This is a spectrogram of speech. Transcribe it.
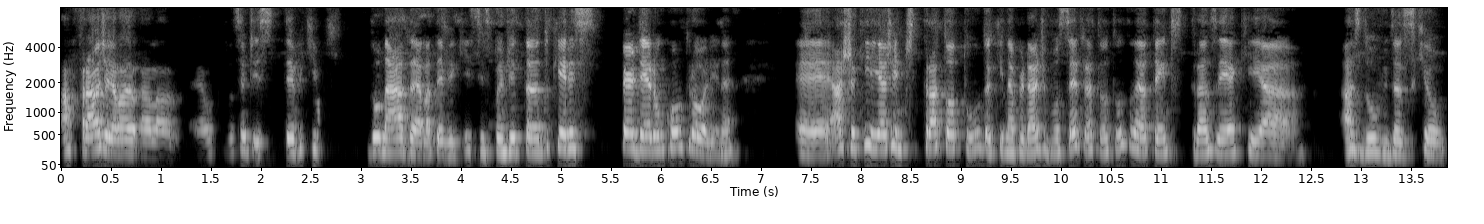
a fraude, ela, ela, é o que você disse, teve que do nada ela teve que se expandir tanto que eles perderam o controle, né? É, acho que a gente tratou tudo aqui, na verdade você tratou tudo, né? Eu tento trazer aqui a, as dúvidas que eu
